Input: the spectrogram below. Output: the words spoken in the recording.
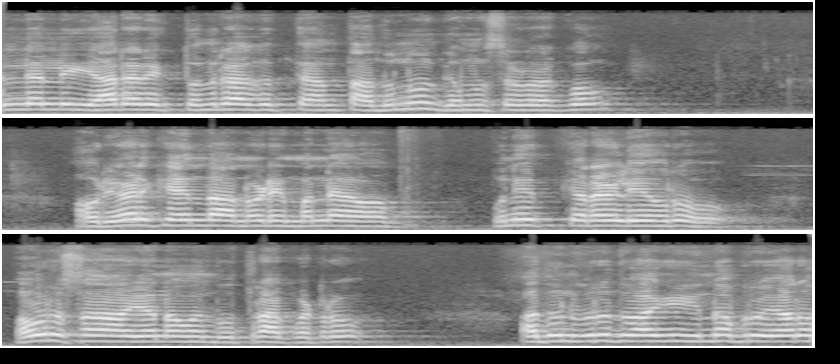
ಎಲ್ಲೆಲ್ಲಿ ಯಾರ್ಯಾರಿಗೆ ತೊಂದರೆ ಆಗುತ್ತೆ ಅಂತ ಅದನ್ನು ಗಮನಿಸಿಡಬೇಕು ಅವ್ರ ಹೇಳಿಕೆಯಿಂದ ನೋಡಿ ಮೊನ್ನೆ ಪುನೀತ್ ಕರಳಿಯವರು ಅವರು ಸಹ ಏನೋ ಒಂದು ಉತ್ತರ ಕೊಟ್ಟರು ಅದನ್ನ ವಿರುದ್ಧವಾಗಿ ಇನ್ನೊಬ್ಬರು ಯಾರೋ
